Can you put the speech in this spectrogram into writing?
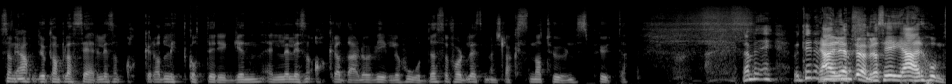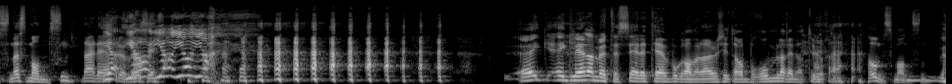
som Ja. du kan plassere liksom akkurat litt godt i ryggen, eller liksom akkurat der du hviler hodet, så får du liksom en slags naturens pute. Nei, men jeg, og det Jeg, jeg prøver å si jeg er homsenes Monsen. Det er det jeg prøver ja, å si. Ja, ja, ja, ja. Jeg, jeg gleder meg til å se det TV-programmet der du sitter og brumler i naturen. Homsemonsen. det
